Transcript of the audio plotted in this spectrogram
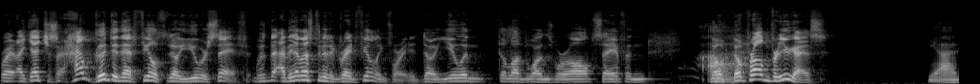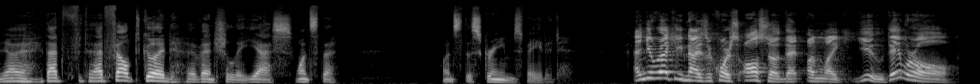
Right, I get you. So how good did that feel to know you were safe? That, I mean, that must have been a great feeling for you. Know you and the loved ones were all safe, and no, ah. no problem for you guys. Yeah, yeah, that that felt good eventually. Yes, once the once the screams faded. And you recognize, of course, also that unlike you, they were all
